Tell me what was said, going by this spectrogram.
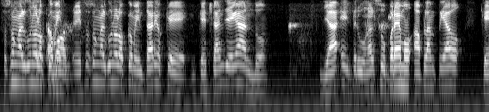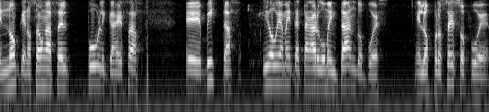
Esos son algunos, de los, esos son algunos de los comentarios que, que están llegando. Ya el Tribunal Supremo ha planteado que no, que no se van a hacer públicas esas eh, vistas y obviamente están argumentando pues en los procesos pues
